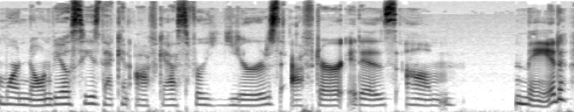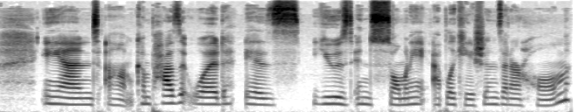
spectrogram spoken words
more known VOCs that can off gas for years after it is um, made. And um, composite wood is used in so many applications in our home,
